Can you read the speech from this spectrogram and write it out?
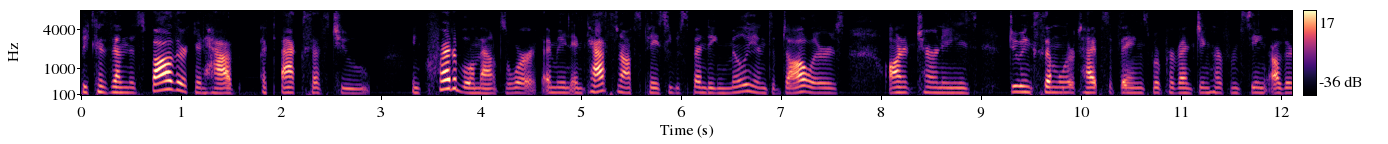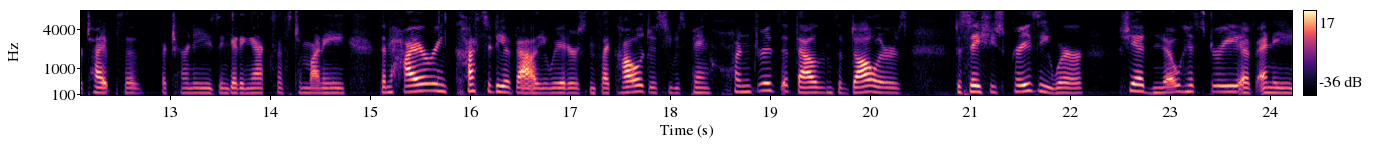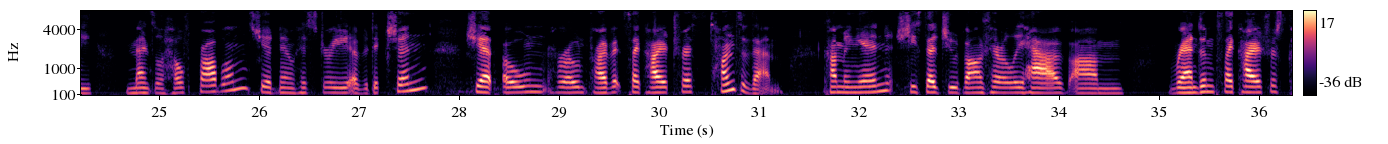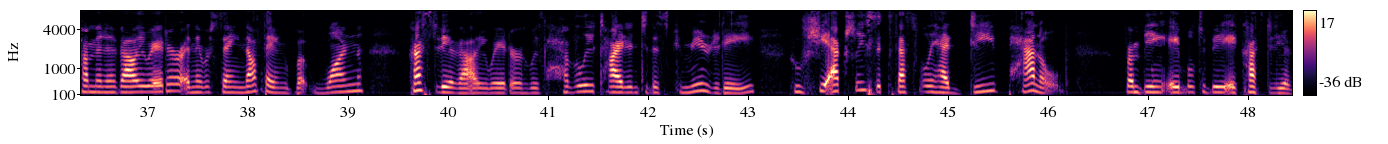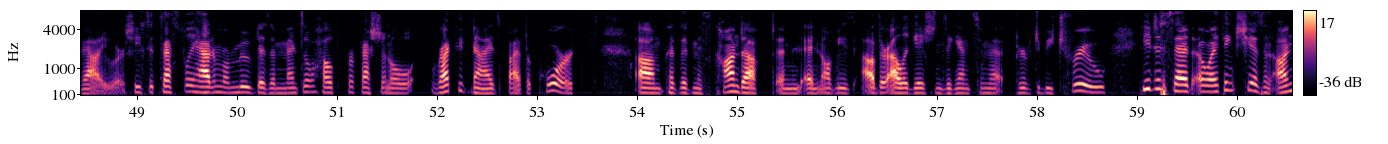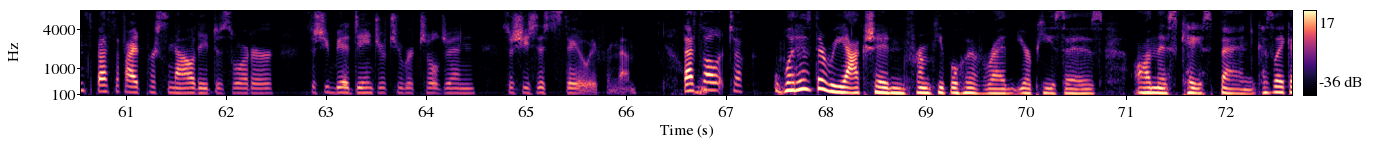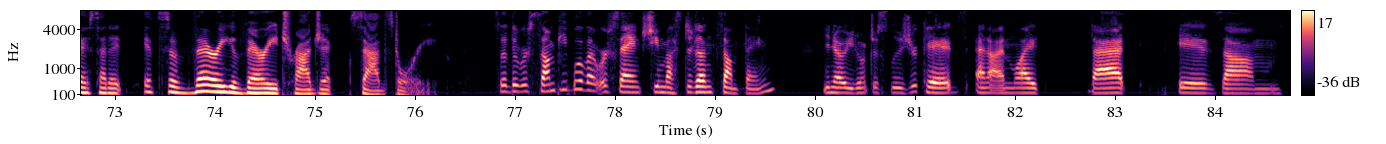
because then this father can have access to incredible amounts worth. I mean, in Kassenoff's case, he was spending millions of dollars on attorneys doing similar types of things. We're preventing her from seeing other types of attorneys and getting access to money. Then hiring custody evaluators and psychologists. He was paying hundreds of thousands of dollars to say she's crazy where she had no history of any mental health problems. She had no history of addiction. She had own her own private psychiatrists, tons of them coming in. She said she would voluntarily have um, random psychiatrists come in and evaluate her, and they were saying nothing but one custody evaluator who was heavily tied into this community, who she actually successfully had depaneled from being able to be a custody evaluator. She successfully had him removed as a mental health professional recognized by the courts because um, of misconduct and, and all these other allegations against him that proved to be true. He just said, Oh, I think she has an unspecified personality disorder, so she'd be a danger to her children, so she should stay away from them. That's all it took. What is the reaction from people who have read your pieces on this case, Ben? Because, like I said, it it's a very, very tragic, sad story. So there were some people that were saying she must have done something. You know, you don't just lose your kids. And I'm like, that is um,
